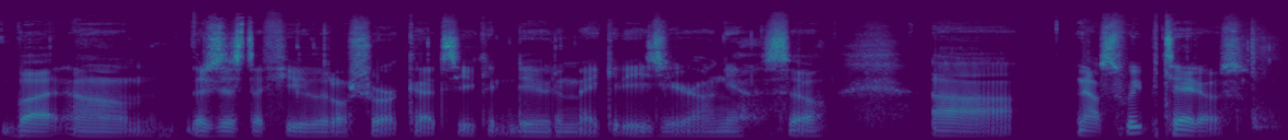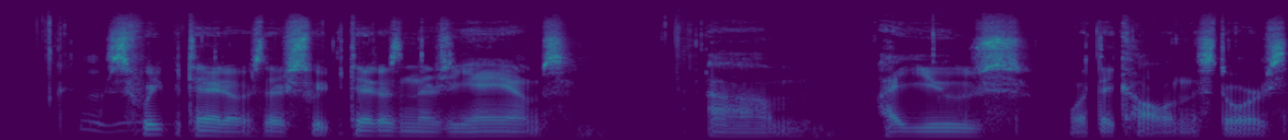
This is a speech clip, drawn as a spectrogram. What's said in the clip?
but um, there's just a few little shortcuts you can do to make it easier on you. So uh, now, sweet potatoes. Mhm. Sweet potatoes. There's sweet potatoes and there's yams. Um, I use what they call in the stores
